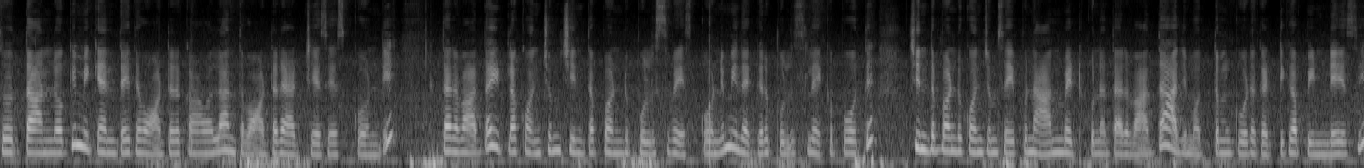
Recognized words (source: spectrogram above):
సో దానిలోకి మీకు ఎంతైతే వాటర్ కావాలో అంత వాటర్ యాడ్ చేసేసుకోండి. తర్వాత ఇట్లా కొంచెం చింతపండు పులుసు వేసుకోండి. మీ దగ్గర పులుసు లేకపోతే చింతపండు కొంచెం సేపు నానబెట్టుకున్న తర్వాత అది మొత్తం కూడా గట్టిగా పిండేసి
